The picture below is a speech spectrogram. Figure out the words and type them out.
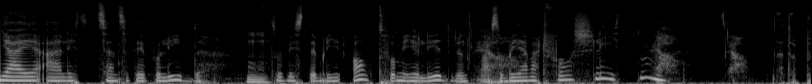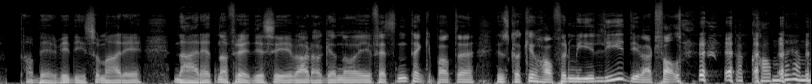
jeg er litt sensitiv på lyd. Mm. Så hvis det blir altfor mye lyd rundt meg, ja. så blir jeg i hvert fall sliten. Ja. ja, nettopp. Da ber vi de som er i nærheten av Frøydis i hverdagen og i festen, tenke på at uh, hun skal ikke ha for mye lyd, i hvert fall. da kan det hende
